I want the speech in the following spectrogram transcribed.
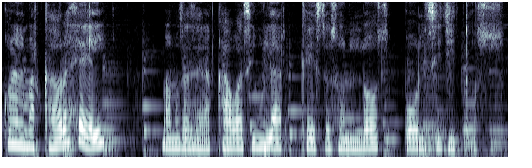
Con el marcador gel vamos a hacer acá a simular que estos son los bolsillitos.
